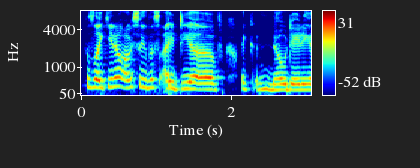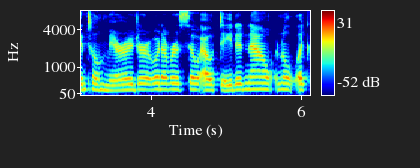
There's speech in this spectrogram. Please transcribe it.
because like you know obviously this idea of like no dating until marriage or whatever is so outdated now. No, like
